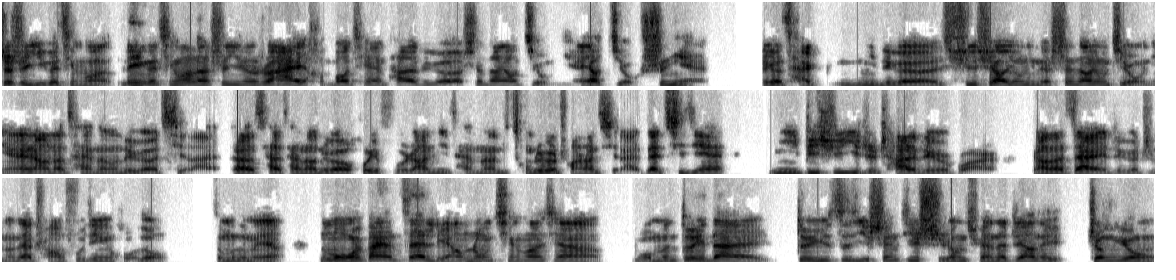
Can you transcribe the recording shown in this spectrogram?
这是一个情况，另一个情况呢是医生说，哎，很抱歉，他的这个肾脏要九年，要九十年，这个才你这个需需要用你的肾脏用九年，然后呢才能这个起来，呃，才才能这个恢复，然后你才能从这个床上起来，在期间你必须一直插着这个管儿，然后呢在这个只能在床附近活动，怎么怎么样？那么我会发现，在两种情况下，我们对待对于自己身体使用权的这样的征用。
